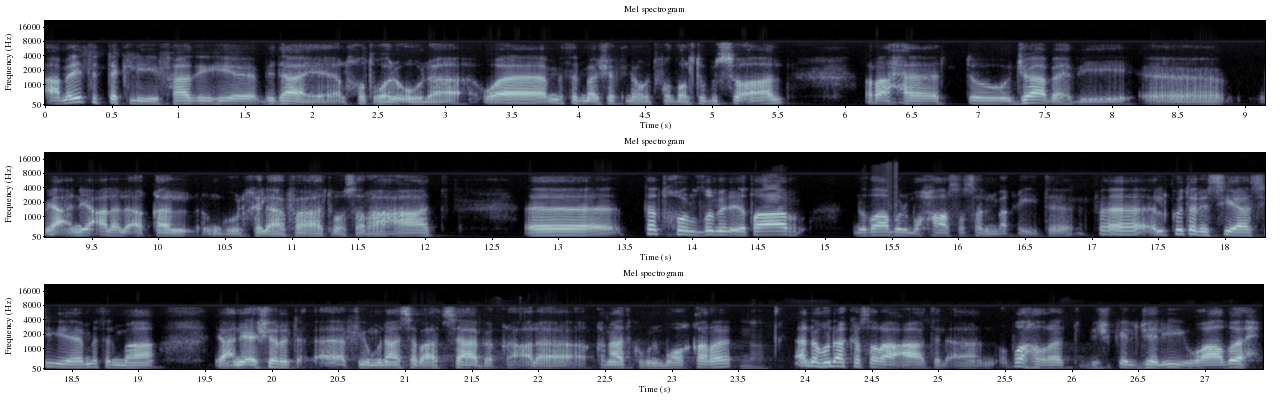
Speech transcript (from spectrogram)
عملية التكليف هذه هي بداية الخطوة الأولى ومثل ما شفنا وتفضلتوا بالسؤال راح تجابه ب يعني على الأقل نقول خلافات وصراعات. تدخل ضمن إطار نظام المحاصصة المقيتة. فالكتل السياسية مثل ما يعني أشرت في مناسبات سابقة على قناتكم الموقرة أن هناك صراعات الآن ظهرت بشكل جلي واضح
